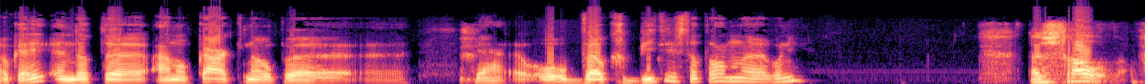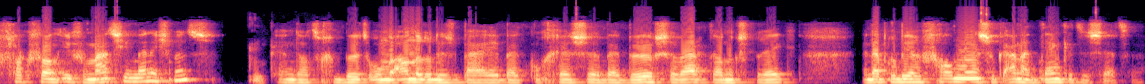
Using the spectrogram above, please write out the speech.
Oké, en dat uh, aan elkaar knopen, uh, ja, op welk gebied is dat dan, uh, Ronnie? Dat is vooral op vlak van informatiemanagement. Okay. En dat gebeurt onder andere dus bij, bij congressen, bij beurzen waar ik dan ook spreek. En daar probeer ik vooral mensen ook aan het denken te zetten.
